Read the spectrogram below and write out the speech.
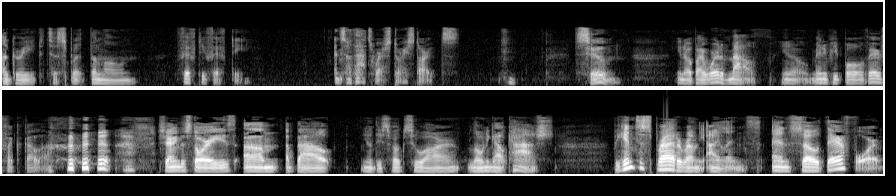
agreed to split the loan 50 50. And so that's where a story starts. Soon, you know, by word of mouth, you know, many people, very fakakala, sharing the stories um, about, you know, these folks who are loaning out cash begin to spread around the islands. And so, therefore,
